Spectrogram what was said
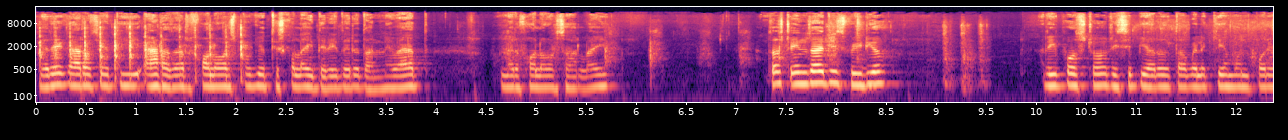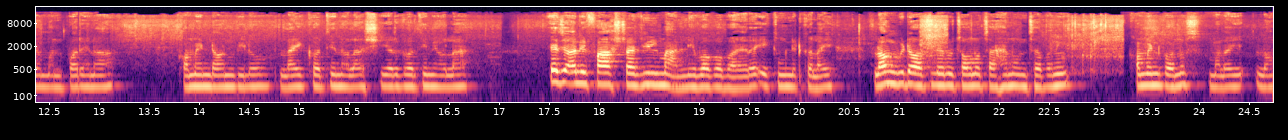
धेरै गाह्रो छ यति। आठ हजार फलोवर्स पुग्यो। त्यसको लागि धेरै धेरै धन्यवाद मेरो फलोवर्सहरूलाई just enjoy this video repost हो। रेसिपीहरू तपाईँलाई के मन पर्यो मन परेन। कमेन्ट डाउन बिलो लाइक गरिदिनु होला सेयर गरिदिनु होला। यो चाहिँ अलिक फास्ट रिलमा हाल्ने भएको भएर एक मिनटको लागि लङ भिडियो हजुरले रुचाउन चाहनुहुन्छ भने कमेन्ट गर्नुहोस् मलाई लङ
